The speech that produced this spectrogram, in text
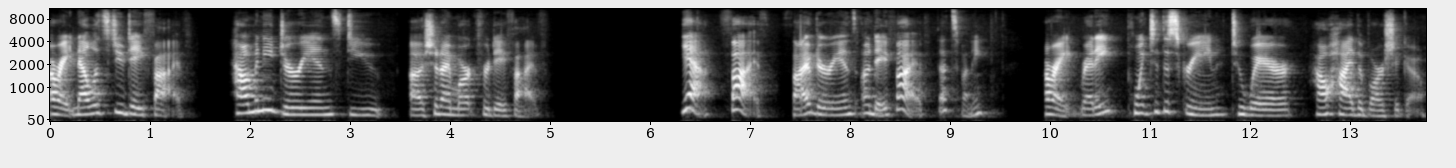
All right, now let's do day five. How many durians do you uh, should I mark for day five? Yeah, five. Five durians on day five. That's funny. All right, ready? Point to the screen to where how high the bar should go.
